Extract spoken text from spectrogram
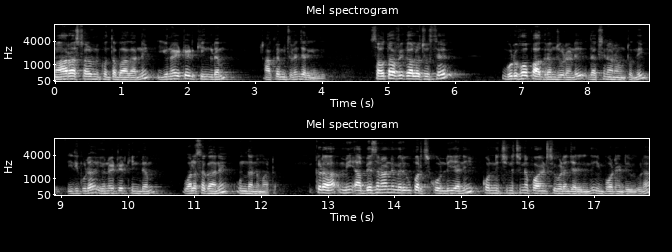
మహారాష్ట్రలోని కొంత భాగాన్ని యునైటెడ్ కింగ్డమ్ ఆక్రమించడం జరిగింది. సౌత్ ఆఫ్రికాలో చూస్తే గుడ్ హోప్ ఆగ్రహం చూడండి దక్షిణాన ఉంటుంది. ఇది కూడా యునైటెడ్ కింగ్డమ్ వలసగానే ఉందన్నమాట. ఇక్కడ మీ అభ్యసనాన్ని మెరుగుపరచుకోండి అని కొన్ని చిన్న చిన్న పాయింట్స్ ఇవ్వడం జరిగింది ఇంపార్టెంట్ ఇవి కూడా.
